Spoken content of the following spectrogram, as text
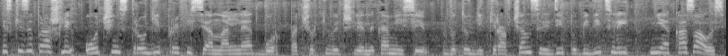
Эскизы прошли очень строгий профессиональный отбор, подчеркивают члены комиссии. В итоге кировчан среди победителей не оказалось.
